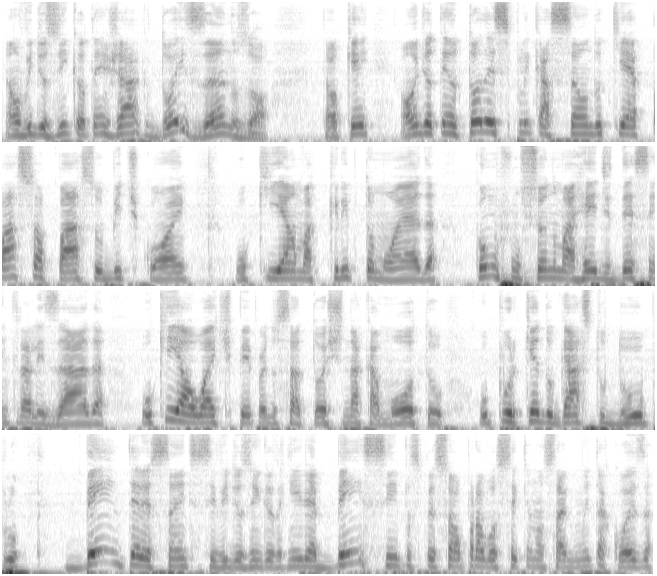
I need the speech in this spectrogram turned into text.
É um videozinho que eu tenho já há dois anos, ó. Tá ok? Onde eu tenho toda a explicação do que é passo a passo o Bitcoin, o que é uma criptomoeda, como funciona uma rede descentralizada, o que é o white paper do Satoshi Nakamoto, o porquê do gasto duplo, Bem interessante esse videozinho que eu tô aqui. Ele é bem simples, pessoal. Para você que não sabe muita coisa,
